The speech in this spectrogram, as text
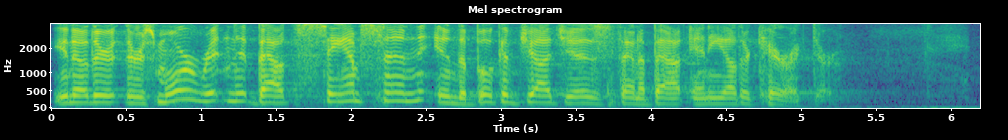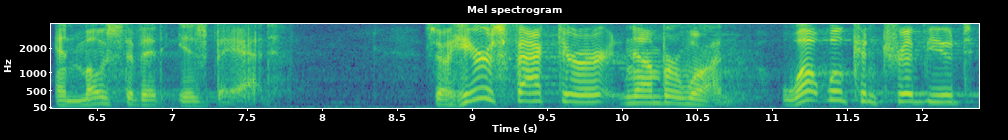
You know, there, there's more written about Samson in the book of Judges than about any other character, and most of it is bad. So here's factor number one what will contribute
